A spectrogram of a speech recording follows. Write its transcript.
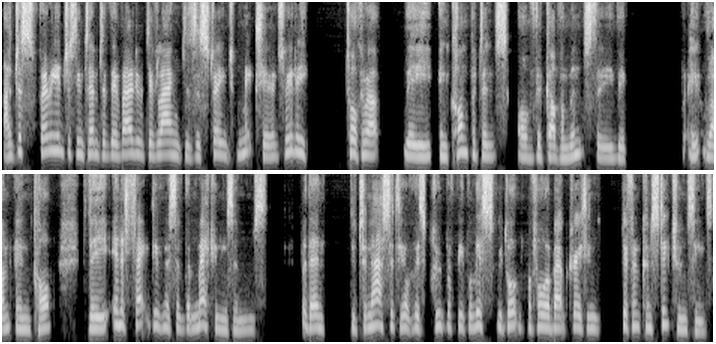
I'm just very interested in terms of the evaluative language. There's a strange mix here. It's really talking about the incompetence of the governments, the, the run in COP, the ineffectiveness of the mechanisms, but then the tenacity of this group of people. This we talked before about creating different constituencies.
